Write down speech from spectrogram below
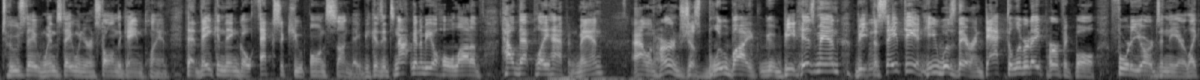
Tuesday, Wednesday when you're installing the game plan that they can then go execute on Sunday because it's not going to be a whole lot of how that play happened, man. Allen Hurns just blew by, beat his man, beat the safety, and he was there. And Dak delivered a perfect ball, 40 yards in the air. Like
